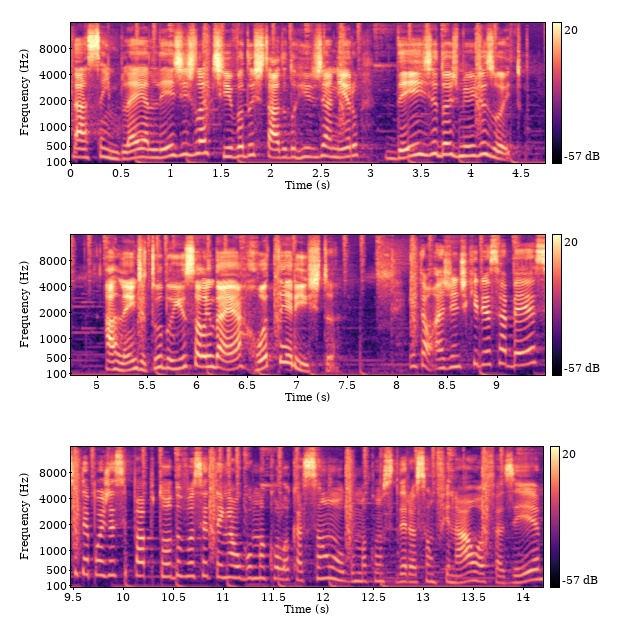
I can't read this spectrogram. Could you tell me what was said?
da Assembleia Legislativa do Estado do Rio de Janeiro desde 2018. Além de tudo isso, ela ainda é roteirista. Então, a gente queria saber se depois desse papo todo você tem alguma colocação, alguma consideração final a fazer,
